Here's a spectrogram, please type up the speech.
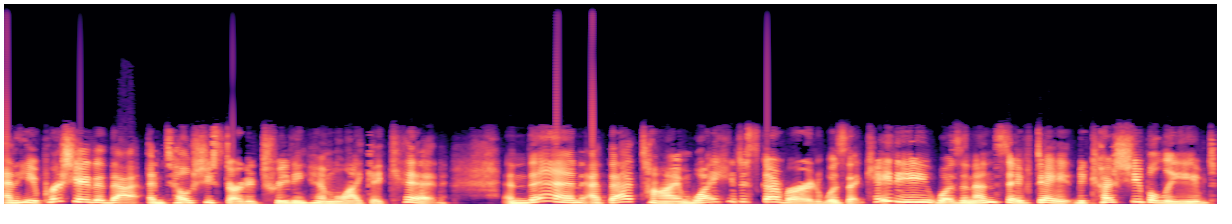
And he appreciated that until she started treating him like a kid. And then at that time, what he discovered was that Katie was an unsafe date because she believed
